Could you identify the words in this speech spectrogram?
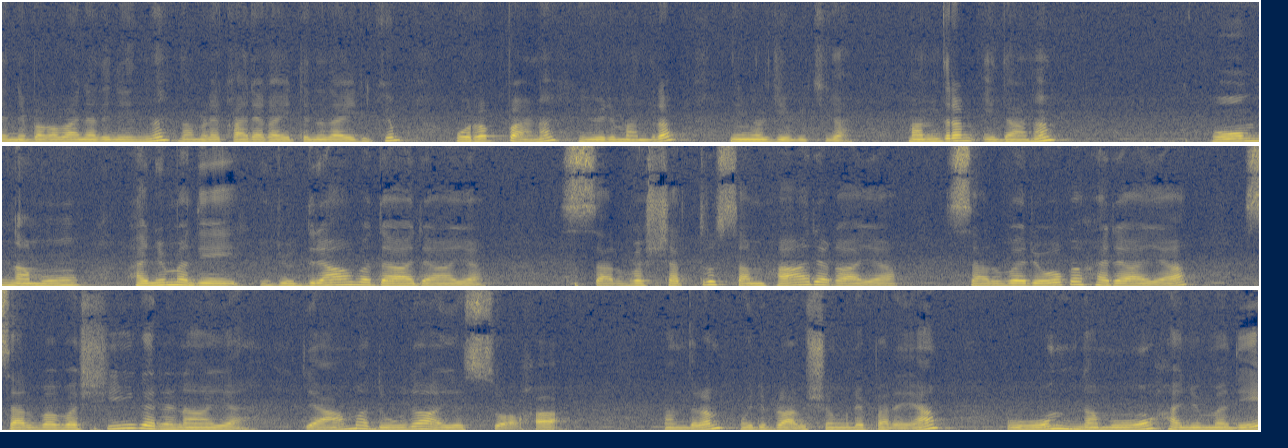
തന്നെ ഭഗവാൻ അതിൽ നിന്ന് നമ്മളെ കരകയറ്റുന്നതായിരിക്കും. ഉറപ്പാണ് ഈ ഒരു മന്ത്രം നിങ്ങൾ ജപിക്കുക. മന്ത്രം ഇതാണ്. ഓം നമോ ഹനുമതേ രുദ്രാവതാരായ സർവശത്രു സംഹാരകായ സർവരോഗഹരായ സർവവശീകരണായ രാമദൂതായ സ്വാഹ. മന്ത്രം ഒരു പ്രാവശ്യം കൂടി പറയാം. ഓം നമോ ഹനുമതേ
